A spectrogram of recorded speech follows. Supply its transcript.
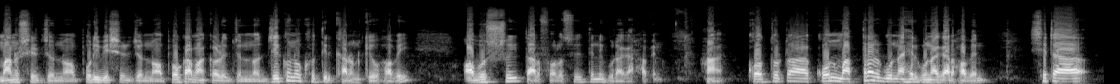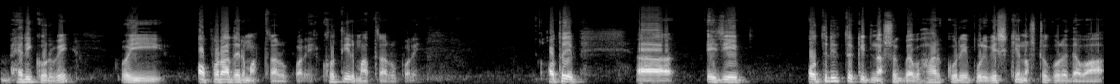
মানুষের জন্য, পরিবেশের জন্য, পোকামাকড়ের জন্য যে কোনো ক্ষতির কারণ কেউ হবে অবশ্যই তার ফলশ্রুতি তিনি গুণাগার হবেন। হ্যাঁ কতটা, কোন মাত্রার গুনাহের গুণাগার হবেন সেটা ভ্যারি করবে ওই অপরাধের মাত্রার উপরে, ক্ষতির মাত্রার উপরে। অতএব এই যে অতিরিক্ত কীটনাশক ব্যবহার করে পরিবেশকে নষ্ট করে দেওয়া,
